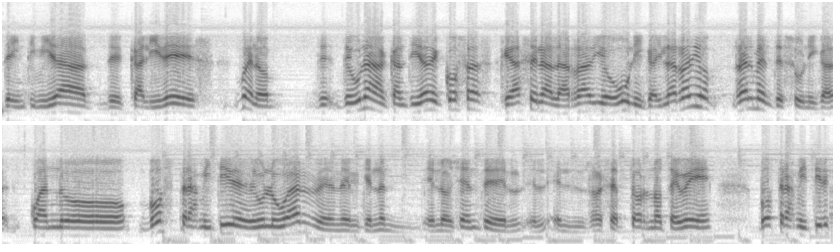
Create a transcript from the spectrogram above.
de intimidad, de calidez. Bueno, de, de una cantidad de cosas que hacen a la radio única. Y la radio realmente es única. Cuando vos transmitís desde un lugar en el que el oyente, el, el- el receptor no te ve, vos transmitir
